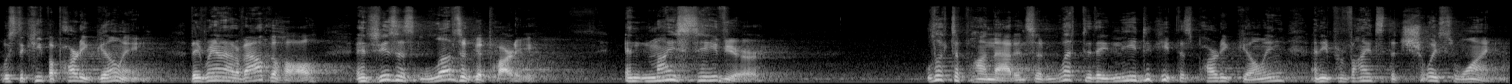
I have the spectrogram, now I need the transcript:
was to keep a party going. They ran out of alcohol, and Jesus loves a good party. And my Savior looked upon that and said, What do they need to keep this party going? And he provides the choice wine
